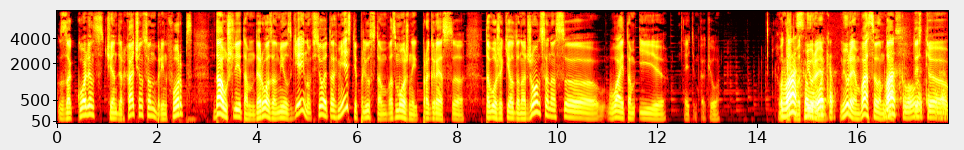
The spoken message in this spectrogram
Зак Коллинз, Чендлер Хатчинсон, Брин Форбс. Да, ушли там Дерозан, Милс Гей, но все это вместе, плюс там возможный прогресс э, того же Келдона Джонсона с э, Уайтом и этим, как его? Вот Вассел, вот, Мюрреем, Уокер. Мюрреем, Васселом, да. То есть, э,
